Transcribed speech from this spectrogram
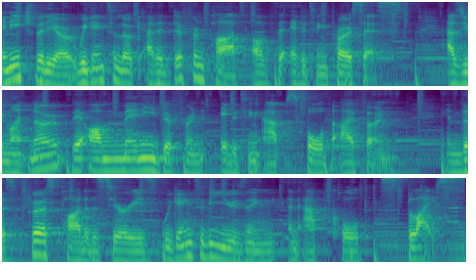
In each video, we're going to look at a different part of the editing process. As you might know, there are many different editing apps for the iPhone. In this first part of the series, we're going to be using an app called Splice.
